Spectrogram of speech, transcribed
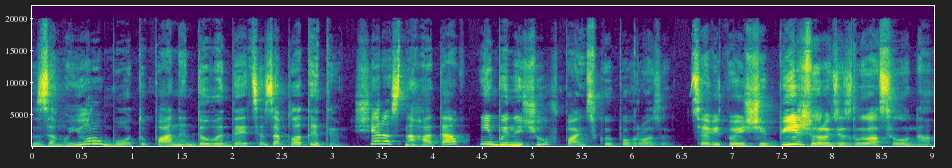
За мою роботу, пане, доведеться заплатити. Ще раз нагадав, ніби не чув панської погрози. Ця відповідь ще більше розізлила Селуна.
